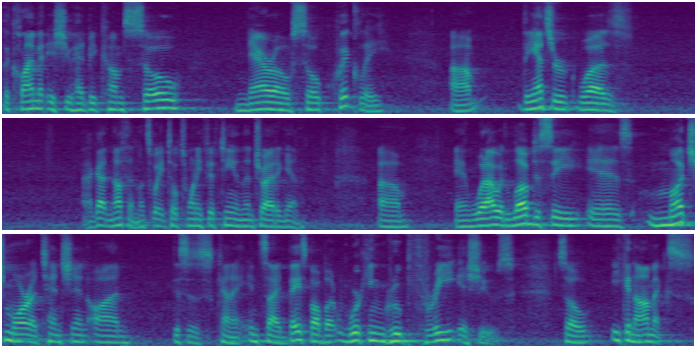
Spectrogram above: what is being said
the climate issue had become so narrow so quickly, um, the answer was I got nothing. Let's wait until 2015 and then try it again. Um, and what I would love to see is much more attention on this is kind of inside baseball, but working group three issues. So economics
